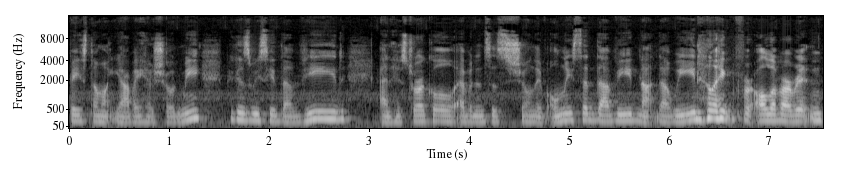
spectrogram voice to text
based on what Yahweh has showed me because we see David and historical evidence has shown they've only said David, not David, like for all of our written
